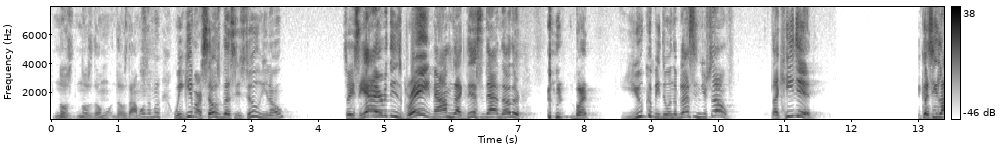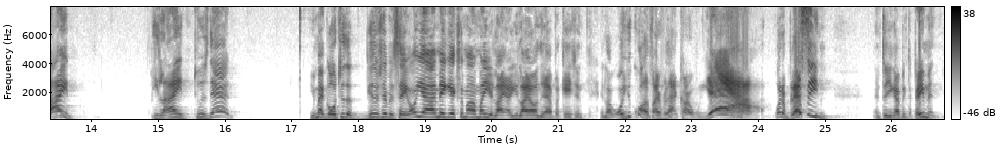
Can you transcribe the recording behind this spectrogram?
nos, nos, damos, nos damos. We give ourselves blessings too, you know. So you say, yeah, everything's great, man. I'm like this and that and the other. but you could be doing the blessing yourself, like he did. Because he lied. He lied to his dad. You might go to the dealership and say, oh, yeah, I make X amount of money. You lie, you lie on the application. And like, oh, you qualify for that car. Well, yeah, what a blessing. Until you got to make the payment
